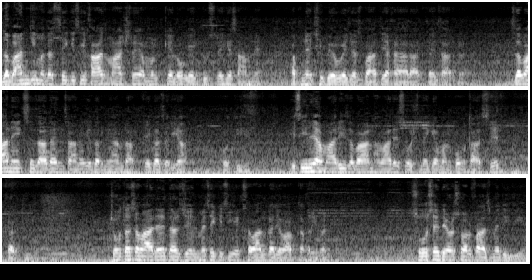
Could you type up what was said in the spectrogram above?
ज़बान की मदद से किसी ख़ास माशरे या मुल्क के लोग एक दूसरे के सामने अपने छिपे हुए जज्बात या ख्याल का इजहार करते हैं। ज़बान एक से ज़्यादा इंसानों के दरमियान रबते का ज़रिया होती है। इसीलिए हमारी ज़बान हमारे सोचने के अमल को मुतासर करती है। चौथा सवाल है, दर्ज जेल में से किसी एक सवाल का जवाब तकरीबन सौ से डेढ़ सौ अल्फाज में दीजिए।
